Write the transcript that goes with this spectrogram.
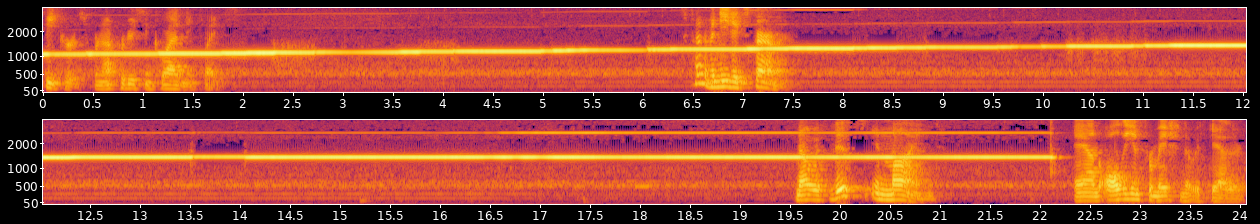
speakers, we're not producing chladni plates. It's kind of a neat experiment. Now, with this in mind, and all the information that we've gathered,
